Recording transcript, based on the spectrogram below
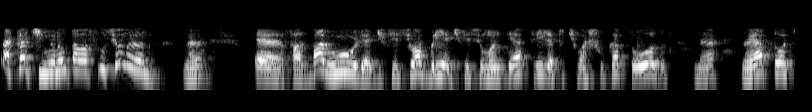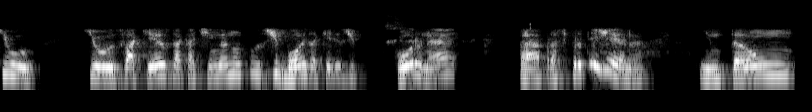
a caatinga não estava funcionando, né? É, faz barulho, é difícil abrir, é difícil manter a trilha, tu te machuca todo, né? Não é à toa que, o, que os vaqueiros da caatinga com os gibões, aqueles de couro, né? Para se proteger, né? Então,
